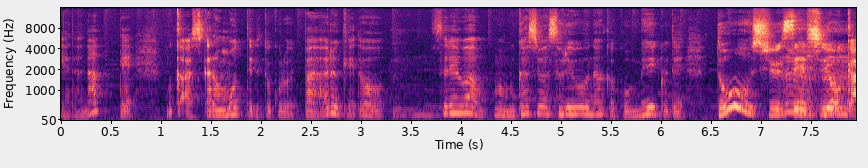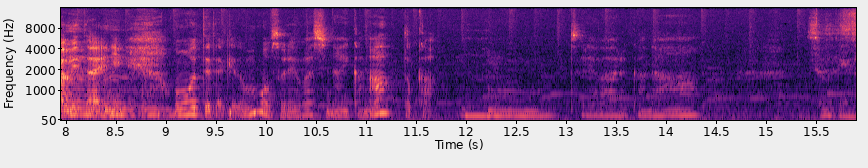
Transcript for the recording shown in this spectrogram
嫌だなって昔から思ってるところいっぱいあるけどうん。それはもう昔はそれをなんかこうメイクでどう修正しようかみたいに思ってたけどもうそれはしないかなとか。うん。うん。それはあるかな。そうだよね。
